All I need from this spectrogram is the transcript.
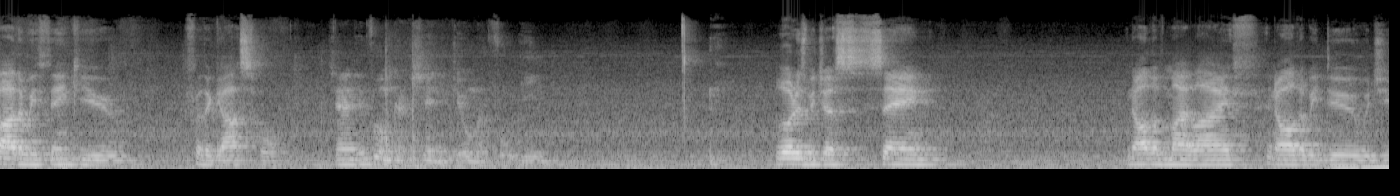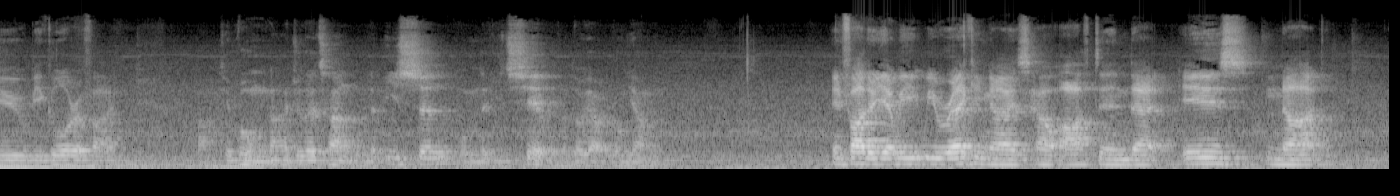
Father, we thank you for the gospel. 亲爱的天父，我们感谢你给我们福音。 Lord, as we just sang, in all of my life, in all that we do, would you be glorified? 啊，天父，我们刚才就在唱，我们的一生，我们的一切，我们都要荣耀你。 And Father, yet we, we recognize how often that is not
